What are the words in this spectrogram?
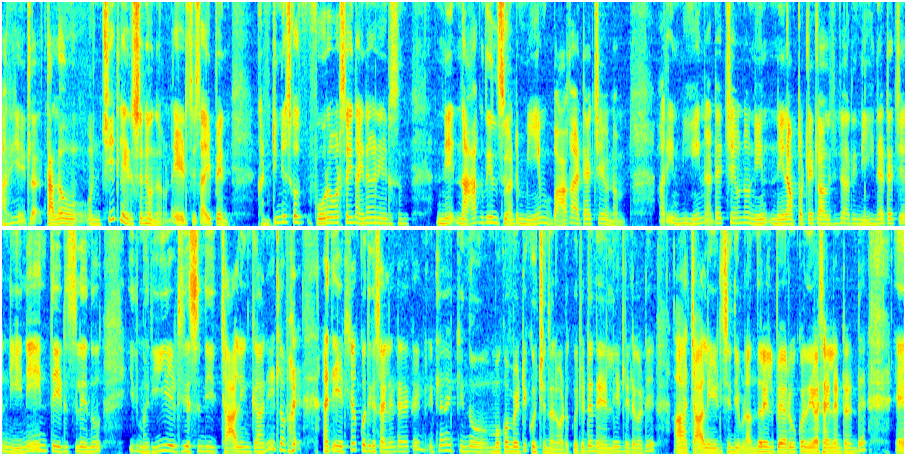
అరే ఇట్లా తల ఉంచి ఇట్లా ఏడుస్తూనే ఉంది అనమాట ఏడిసేసి అయిపోయింది. కంటిన్యూస్గా ఫోర్ అవర్స్ అయినా అయినా కానీ ఏడుస్తుంది. నే నాకు తెలుసు. అంటే మేము బాగా అటాచ్ అయి ఉన్నాం. అరే నేను అటాచ్ అయి ఉన్నాం. నేను నేను అప్పట్లో ఎట్లా ఆలోచించా? అరే నేను అటాచ్ అయ్యాను నేనే ఇంత ఏడుస్తలేను. ఇది మరీ ఏడ్చేస్తుంది చాలు ఇంకా అని ఇట్లా అయితే ఏడ్చినా కొద్దిగా సైలెంట్ అయ్యాక ఇట్లానే కింద ముఖం పెట్టి కూర్చుంది అనమాట కూర్చుంటే నేను వెళ్ళి ఇట్లా ఇట్లా కొట్టి చాలా ఏడ్చింది ఇప్పుడు అందరూ వెళ్ళిపోయారు కొద్దిగా సైలెంట్ అంటే. ఏ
